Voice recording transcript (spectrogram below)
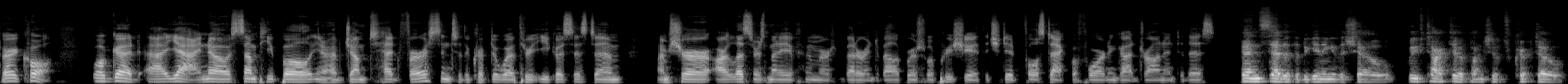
Very cool. Well, good. Uh, yeah, I know some people, you know, have jumped headfirst into the crypto Web three ecosystem. I'm sure our listeners, many of whom are veteran developers, will appreciate that you did full stack before it and got drawn into this. Ben said at the beginning of the show, we've talked to a bunch of crypto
